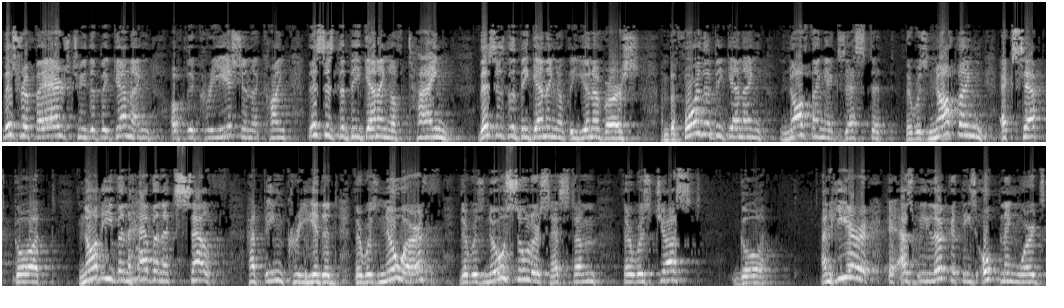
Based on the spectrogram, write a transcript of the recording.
This refers to the beginning of the creation account. This is the beginning of time. This is the beginning of the universe. And before the beginning, nothing existed. There was nothing except God. Not even heaven itself had been created. There was no earth. There was no solar system. There was just God. And here, as we look at these opening words,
